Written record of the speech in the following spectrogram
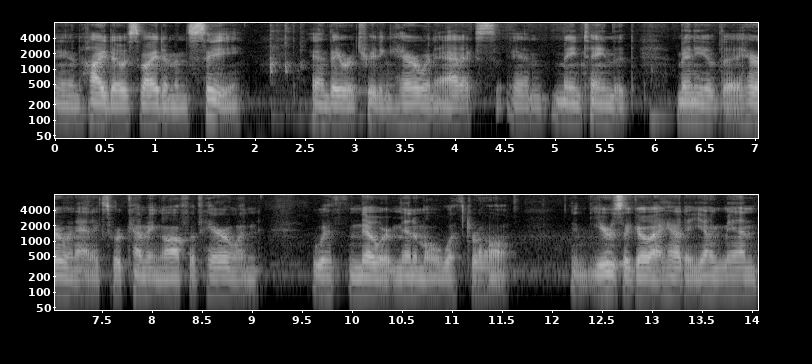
and high dose vitamin C, and they were treating heroin addicts and maintained that many of the heroin addicts were coming off of heroin with no or minimal withdrawal. And years ago, I had a young man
